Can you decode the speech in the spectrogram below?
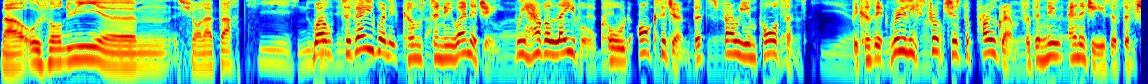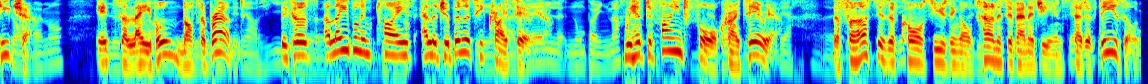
Bah, aujourd'hui, euh, sur la partie. Well, today, when it comes to new energy, we have a label called Oxygen that's very important because it really structures the program for the new energies of the future. It's a label, not a brand, because a label implies eligibility criteria. We have defined four criteria the first is, of course, using alternative energy instead of diesel.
